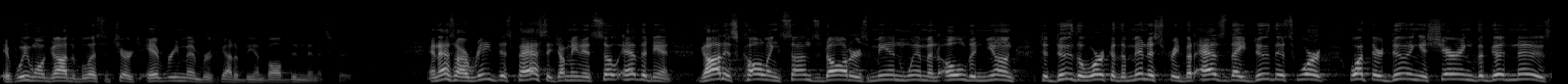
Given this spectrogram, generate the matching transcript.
If we want God to bless the church, every member's got to be involved in ministry. And as I read this passage, I mean, it's so evident. God is calling sons, daughters, men, women, old and young, to do the work of the ministry. But as they do this work, what they're doing is sharing the good news.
